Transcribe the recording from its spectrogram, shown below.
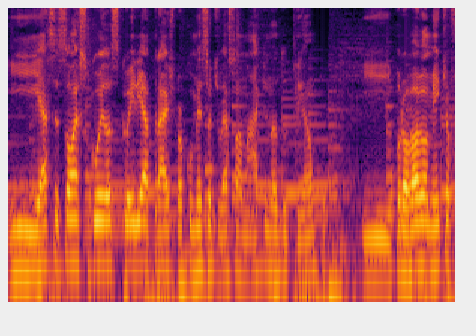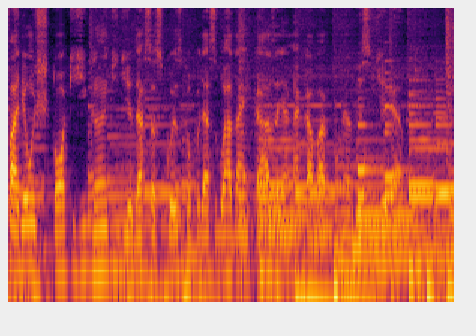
E essas são as coisas que eu iria atrás para comer se eu tivesse uma máquina do tempo. E provavelmente eu faria um estoque gigante de, dessas coisas que eu pudesse guardar em casa e ia me acabar comendo isso direto.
